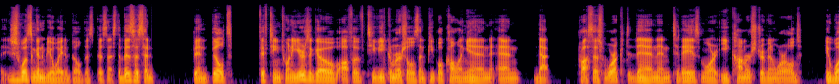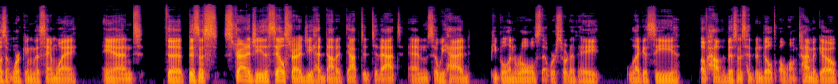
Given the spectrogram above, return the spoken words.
it just wasn't going to be a way to build this business the business had been built 15 20 years ago off of tv commercials and people calling in and that process worked then and today's more e-commerce driven world it wasn't working the same way and the business strategy the sales strategy had not adapted to that and so we had people in roles that were sort of a legacy of how the business had been built a long time ago.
